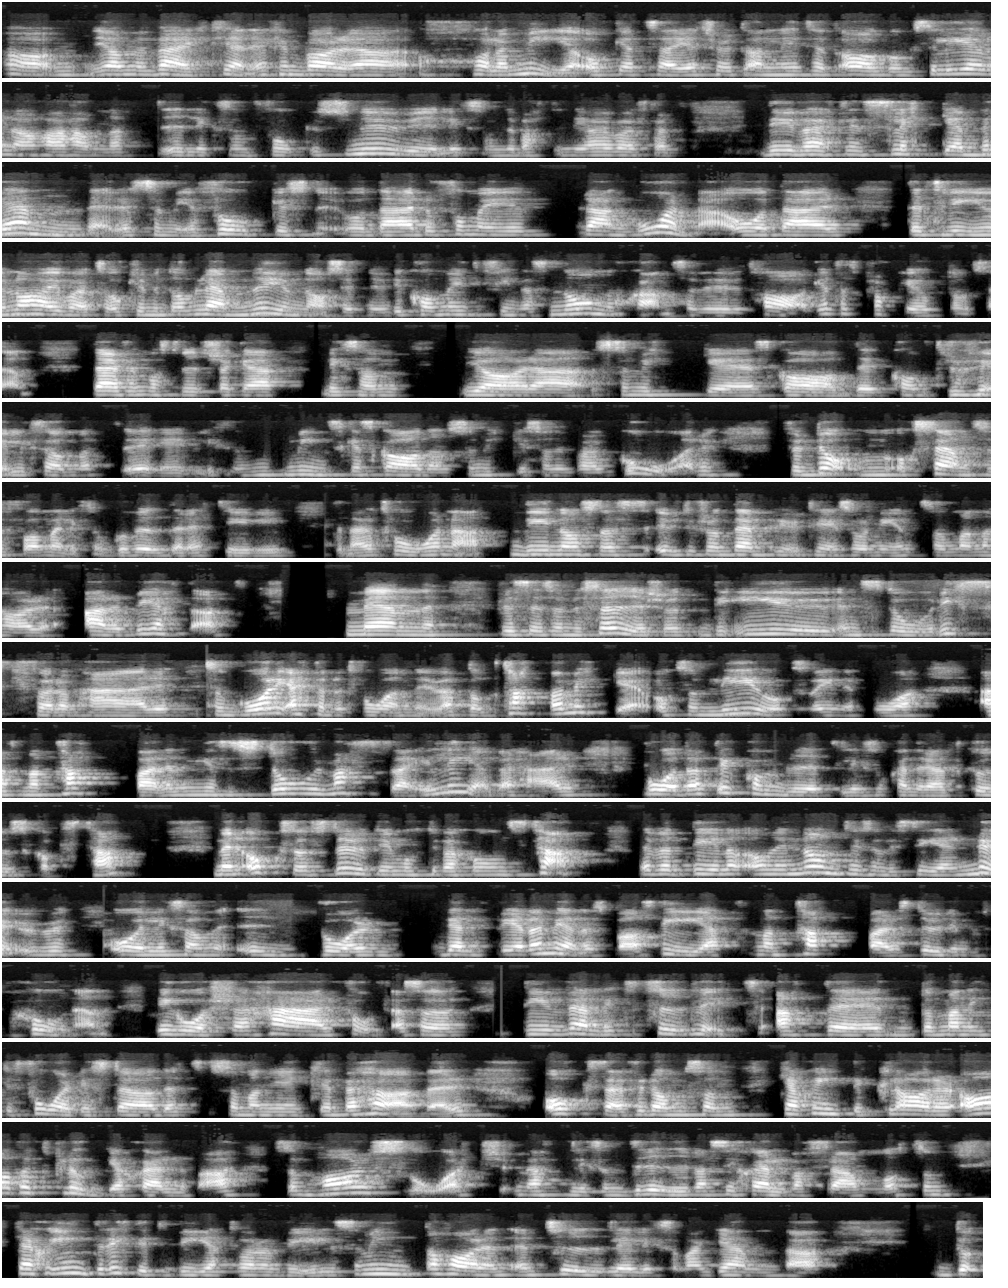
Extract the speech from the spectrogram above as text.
Ja, ja men verkligen. Jag kan bara hålla med. Och att, så här, jag tror att anledningen till att avgångseleverna har hamnat i liksom, fokus nu i liksom, debatten det har varit för att det är verkligen släcka bränder som är fokus nu och där då får man ju rangordna och där, där treorna har ju varit så, okej okay, men de lämnar gymnasiet nu, det kommer inte finnas någon chans överhuvudtaget att plocka upp dem sen. Därför måste vi försöka liksom göra så mycket skadekontroll, liksom att eh, liksom minska skadan så mycket som det bara går för dem. Och sen så får man liksom gå vidare till de här tvåorna. Det är någonstans utifrån den prioriteringsordningen som man har arbetat. Men precis som du säger så det är ju en stor risk för de här som går i ettan och tvåan nu att de tappar mycket och som Leo också var inne på att man tappar en ganska stor massa elever här. Både att det kommer bli ett liksom generellt kunskapstapp men också studiemotivationstapp. Därför att det är, om det är någonting som vi ser nu och liksom i vår väldigt breda medlemsbas, det är att man tappar studiemotivationen. Det går så här fort. Alltså, det är väldigt tydligt att eh, man inte får det stödet som man egentligen behöver. Och så här, för de som kanske inte klarar av att plugga själva, som har svårt med att liksom driva sig själva framåt, som kanske inte riktigt vet vad de vill, som inte har en, en tydlig liksom, agenda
